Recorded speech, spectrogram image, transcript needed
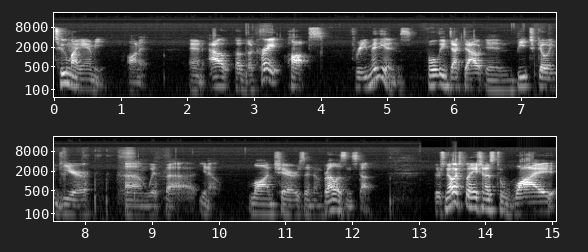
"To Miami" on it, and out of the crate pops three minions, fully decked out in beach-going gear, um, with uh, you know lawn chairs and umbrellas and stuff. There's no explanation as to why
